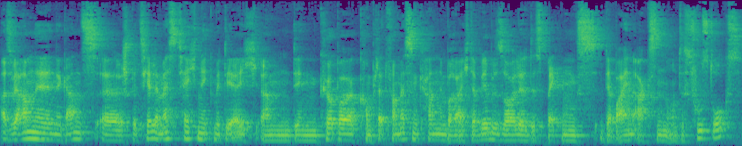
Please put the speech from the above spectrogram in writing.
also wir haben eine, eine ganz äh, spezielle Messtechnik, mit der ich ähm, den Körper komplett vermessen kann im Bereich der Wirbelsäule, des Beckens, der Beinachsen und des Fußdrucks.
